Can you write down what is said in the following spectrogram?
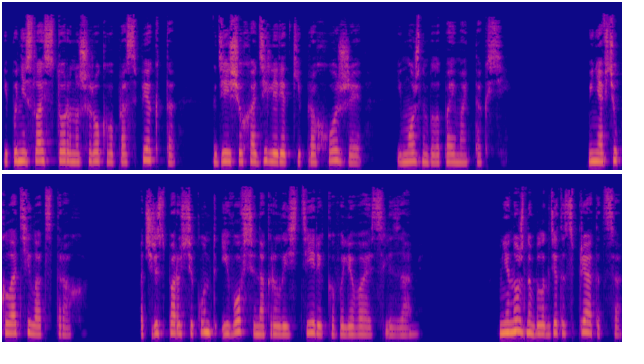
и понеслась в сторону широкого проспекта, где еще ходили редкие прохожие, и можно было поймать такси. Меня всю колотило от страха, а через пару секунд и вовсе накрыла истерика, выливаясь слезами. Мне нужно было где-то спрятаться,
